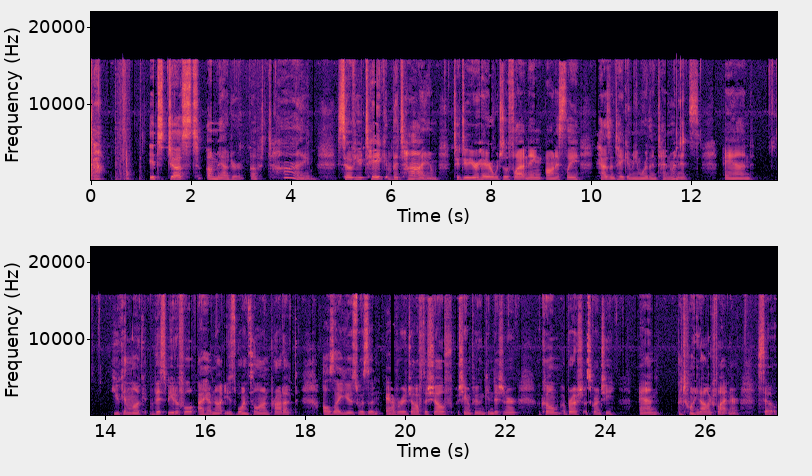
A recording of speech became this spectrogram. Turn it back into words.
It's just a matter of time. So if you take the time to do your hair, which the flattening honestly hasn't taken me more than 10 minutes, and you can look this beautiful. I have not used one salon product. All I used was an average off-the-shelf shampoo and conditioner, a comb, a brush, a scrunchie, and a $20 flattener. So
